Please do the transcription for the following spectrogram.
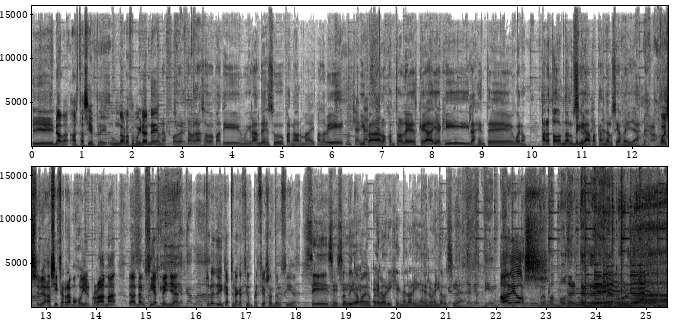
y nada, hasta siempre. Un abrazo muy grande. Un fuerte abrazo para ti muy grande, Jesús, para Norma y para David. Muchas y gracias. para los controles que hay Igualmente. aquí y la gente, bueno, para toda Andalucía, Venga. porque. Andalucía es bella. Pues eh, así cerramos hoy el programa. Andalucía es bella. Tú le dedicaste una canción preciosa a Andalucía. Sí, sí, sí. el, pero- el origen, el origen de. Andalucía. Adiós. para poderte recordar.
